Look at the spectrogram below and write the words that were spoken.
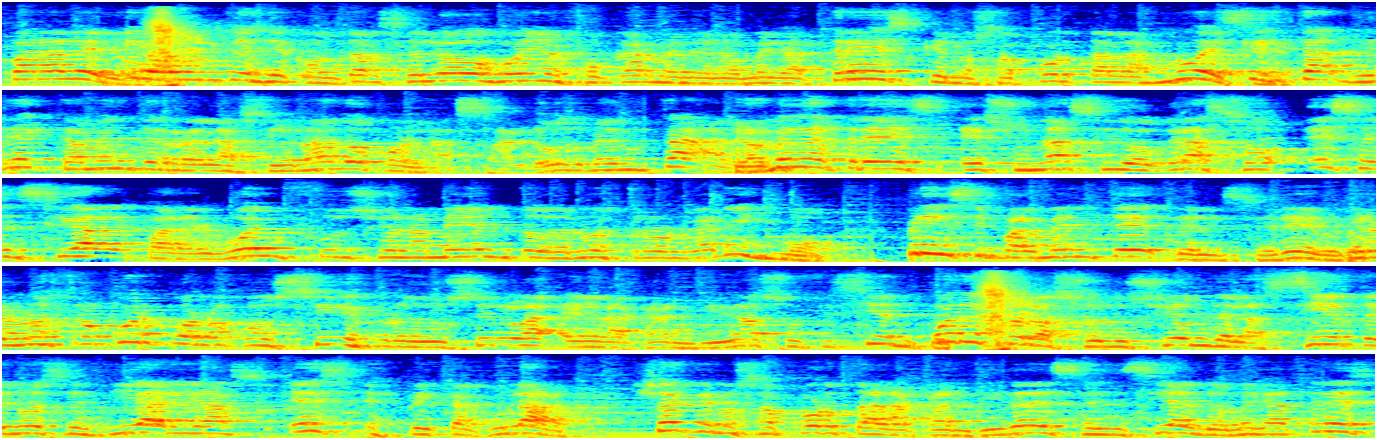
paralelos. Pero antes de contárselos voy a enfocarme en el omega 3 que nos aportan las nueces, que está directamente relacionado con la salud mental. El omega 3 es un ácido graso esencial para el buen funcionamiento de nuestro organismo, principalmente del cerebro. Pero nuestro cuerpo no consigue producirla en la cantidad suficiente. Por eso la solución de las 7 nueces diarias es espectacular, ya que nos aporta la cantidad esencial de omega 3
